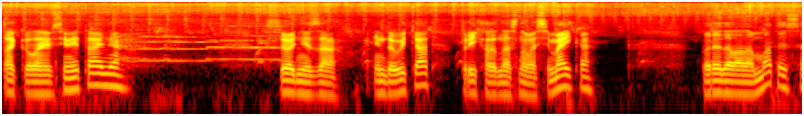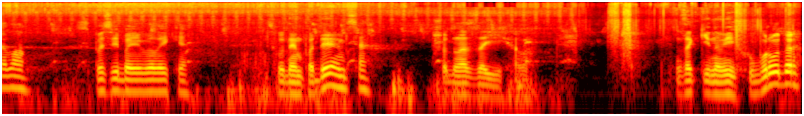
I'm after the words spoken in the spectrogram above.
Так, колеги, всім вітання. Сьогодні за індовитят. Приїхала до нас нова сімейка. Передала нам мати з села. Спасибо їй велике. Сходимо подивимося, що до нас заїхало. Закинув їх у брудер.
